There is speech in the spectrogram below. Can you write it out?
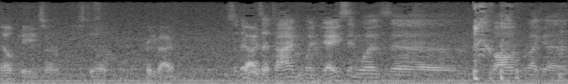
LPs are still pretty valuable. So there was a time when Jason was uh, saw like a,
